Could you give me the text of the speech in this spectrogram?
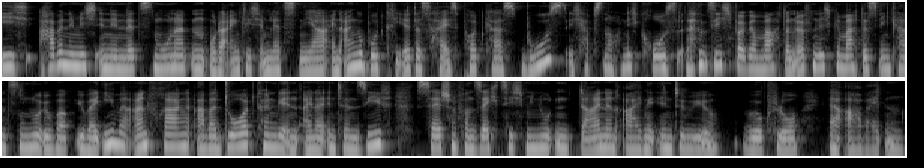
ich habe nämlich in den letzten Monaten oder eigentlich im letzten Jahr ein Angebot kreiert, das heißt Podcast Boost. Ich habe es noch nicht groß sichtbar gemacht und öffentlich gemacht, deswegen kannst du nur über über E-Mail anfragen, aber dort können wir in einer Intensiv-Session von 60 Minuten deinen eigenen Interview-Workflow erarbeiten.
